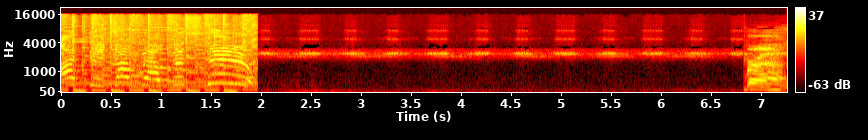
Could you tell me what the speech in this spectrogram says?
I think about to steal. Bruh.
